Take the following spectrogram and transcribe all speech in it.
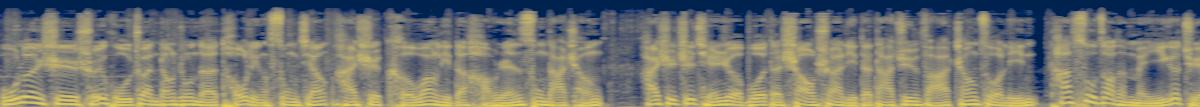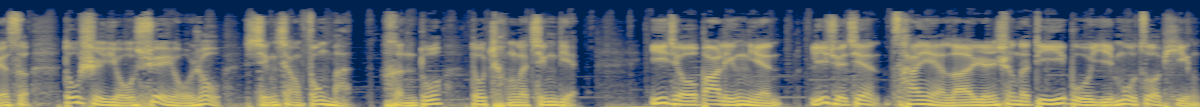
无论是《水浒传》当中的头领宋江，还是《渴望》里的好人宋大成，还是之前热播的《少帅》里的大军阀张作霖，他塑造的每一个角色都是有血有肉，形象丰满，很多都成了经典。一九八零年，李雪健参演了人生的第一部银幕作品《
